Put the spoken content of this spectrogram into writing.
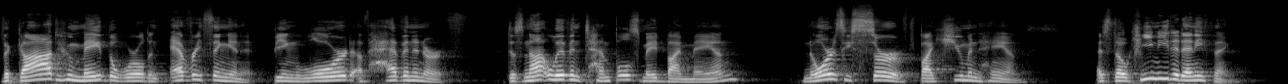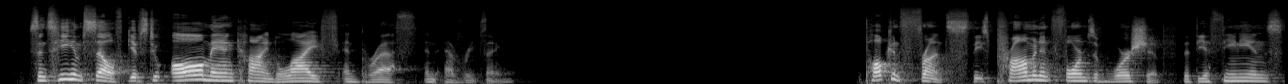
The God who made the world and everything in it, being Lord of heaven and earth, does not live in temples made by man, nor is he served by human hands, as though he needed anything, since he himself gives to all mankind life and breath and everything. Paul confronts these prominent forms of worship that the Athenians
